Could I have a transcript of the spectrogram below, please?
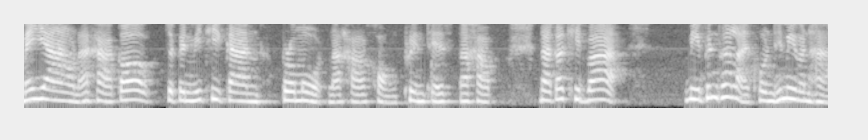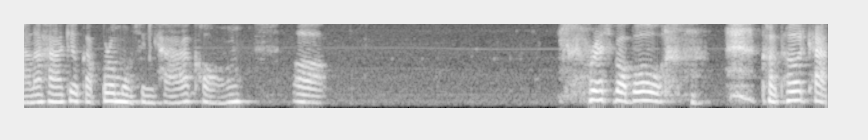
ไม่ยาวนะคะ ก็จะเป็นวิธีการโปรโมทนะคะของ Printest นะคะดาก็คิดว่า มีเพื่อนๆหลายคนที่มีปัญหานะคะ เกี่ยวกับโปรโมทสินค้าของเอ่อ Redbubble ขอโทษค่ะ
